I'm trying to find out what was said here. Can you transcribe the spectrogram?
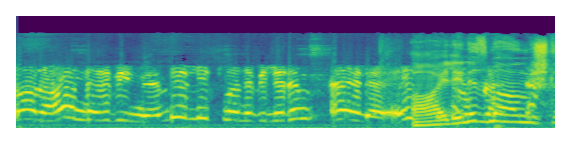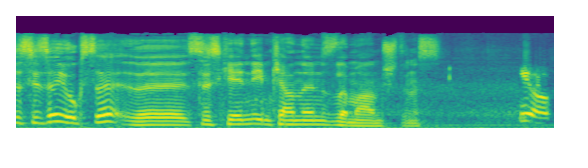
Valla onları bilmiyorum. Bir Litman'ı bilirim öyle. Eski Aileniz mi almıştı size yoksa e, siz kendi imkanlarınızla mı almıştınız? Yok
